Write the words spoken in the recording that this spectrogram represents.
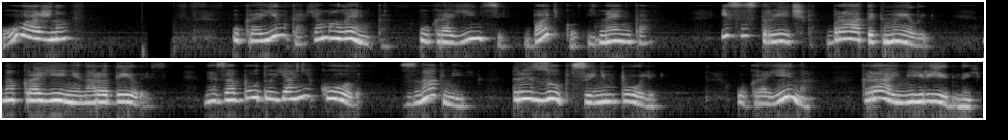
уважно. Українка я маленька, українці батько й ненька. І сестричка, братик милий, на Вкраїні народились. Не забуду я ніколи. Знак мій тризуб в синім полі. Україна край мій рідний,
